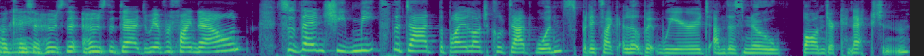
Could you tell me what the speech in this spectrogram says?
Okay, so who's the who's the dad? Do we ever find out? So then she meets the dad, the biological dad, once, but it's like a little bit weird and there's no bond or connection.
